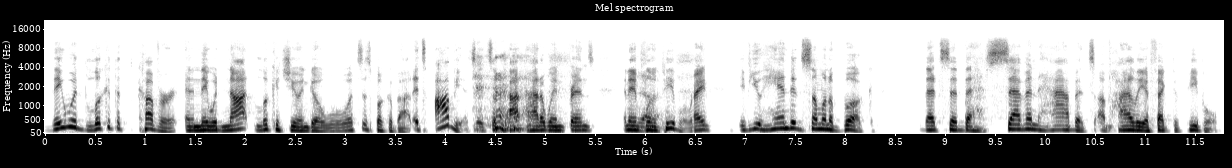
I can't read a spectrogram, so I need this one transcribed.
they would look at the cover and they would not look at you and go, Well, what's this book about? It's obvious. It's about how to win friends and influence yeah. people, right? If you handed someone a book that said the seven habits of highly effective people,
